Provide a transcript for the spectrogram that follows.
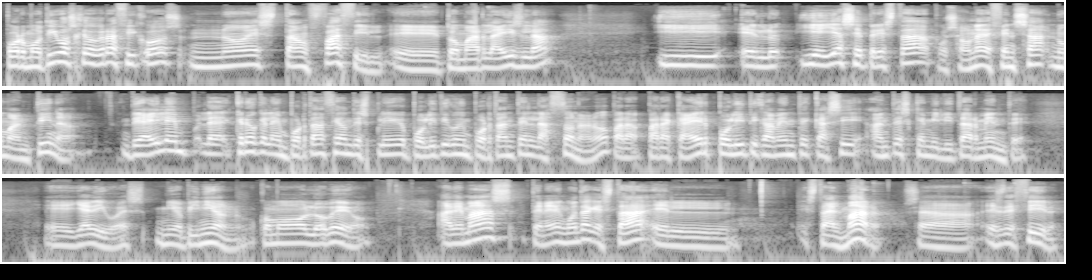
por motivos geográficos no es tan fácil eh, tomar la isla y, ella se presta pues, a una defensa numantina. De ahí creo que la importancia de un despliegue político importante en la zona, ¿no? Para, caer políticamente casi antes que militarmente. Eh, ya digo, es mi opinión, como lo veo. Además, tener en cuenta que está el, está el mar. O sea, es decir,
